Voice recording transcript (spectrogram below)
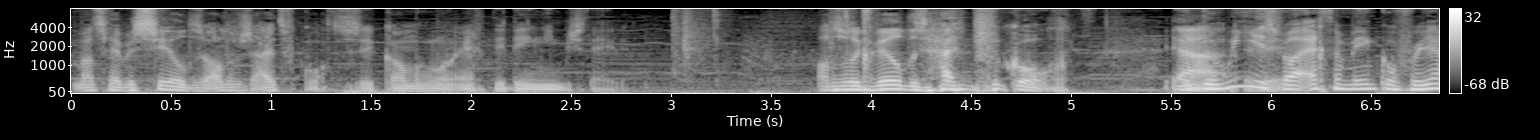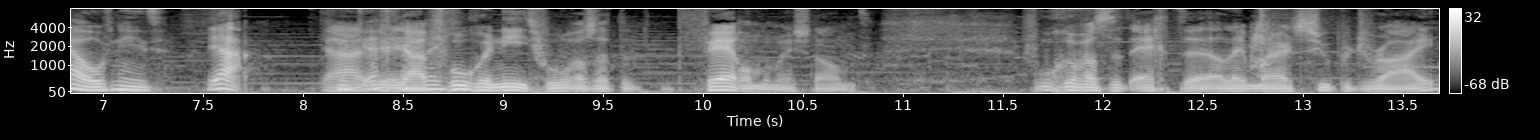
maar ze hebben sale, dus alles is uitverkocht. Dus ik kan gewoon echt dit ding niet besteden. Alles wat ik wilde is uitverkocht. Ja, de Wii is wel echt een winkel voor jou, of niet? Ja, ja, ja een vroeger niet. Vroeger was dat ver onder mijn stand. Vroeger was het echt eh, alleen maar super dry.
